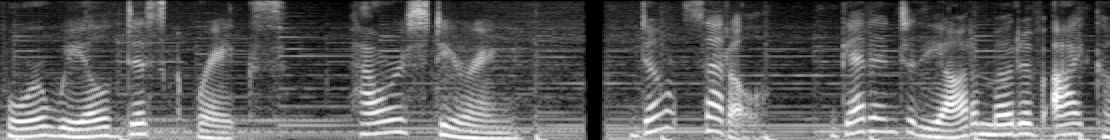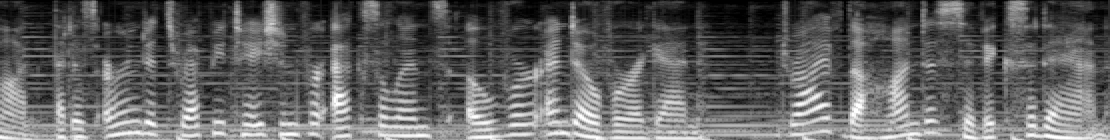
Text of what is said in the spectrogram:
four-wheel disc brakes, power steering. Don't settle. Get into the automotive icon that has earned its reputation for excellence over and over again. Drive the Honda Civic Sedan.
